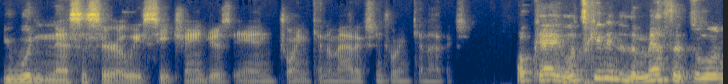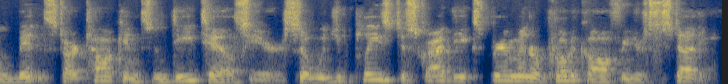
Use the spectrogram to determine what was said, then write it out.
you wouldn't necessarily see changes in joint kinematics and joint kinetics. Okay, let's get into the methods a little bit and start talking some details here. So would you please describe the experimental protocol for your study?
